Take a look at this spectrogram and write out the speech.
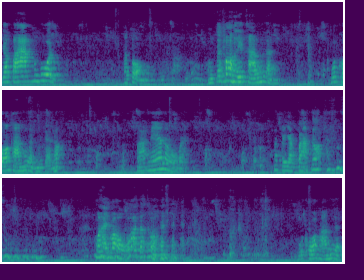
อย่าปากทุกพูด ตะสองมึงตะท้องเฮ็ดขางเหมือนกันพูดของขางเหมือนเหมือนกันเนาะปากแน่เราว่ะมันก็อยากปากเนาะไม่เมาว่าตาทองพูดของขางเหมือน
